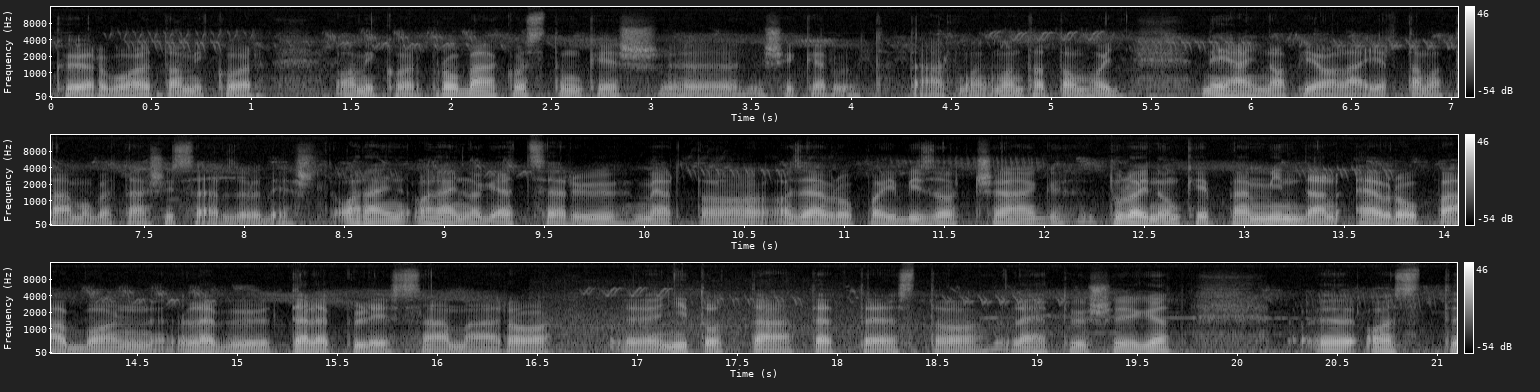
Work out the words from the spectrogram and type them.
kör volt, amikor, amikor próbálkoztunk, és ö, sikerült. Tehát mondhatom, hogy néhány napja aláírtam a támogatási szerződést. Arány, aránylag egyszerű, mert a, az Európai Bizottság tulajdonképpen minden Európában levő település számára nyitottá tette ezt a lehetőséget azt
